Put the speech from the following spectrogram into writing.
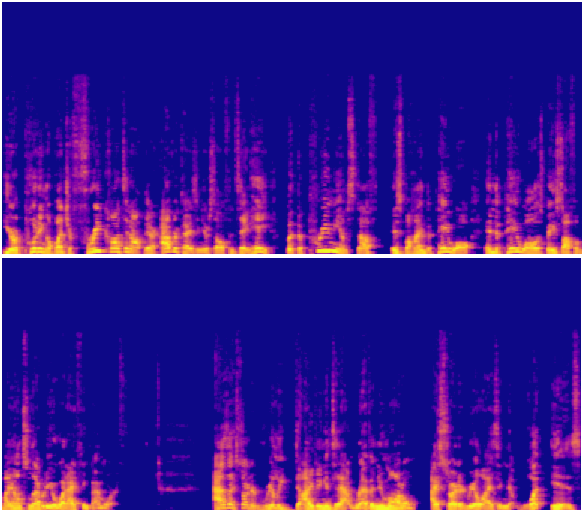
you're putting a bunch of free content out there, advertising yourself and saying, hey, but the premium stuff is behind the paywall, and the paywall is based off of my own celebrity or what I think I'm worth. As I started really diving into that revenue model, I started realizing that what is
